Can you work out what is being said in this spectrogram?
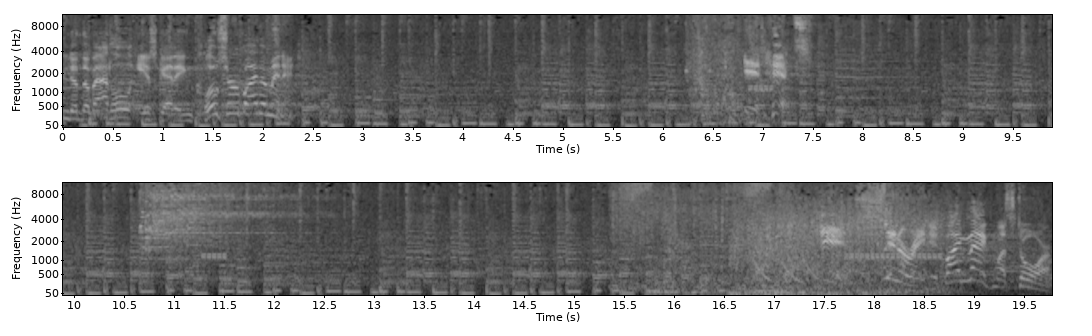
End of the battle is getting closer by the minute. It hits. Incinerated by Magma Storm.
